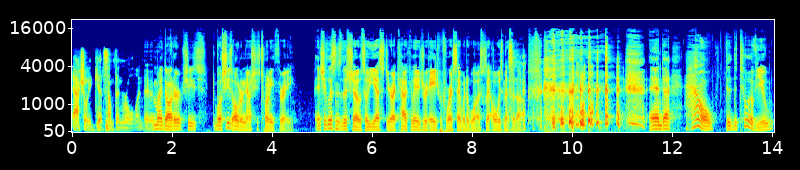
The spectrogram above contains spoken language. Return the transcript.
actually get something rolling. Uh, my daughter, she's well, she's older now. She's 23, and she listens to the show. So yes, dear, I calculated your age before I said what it was because I always mess it up. and uh, how did the two of you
